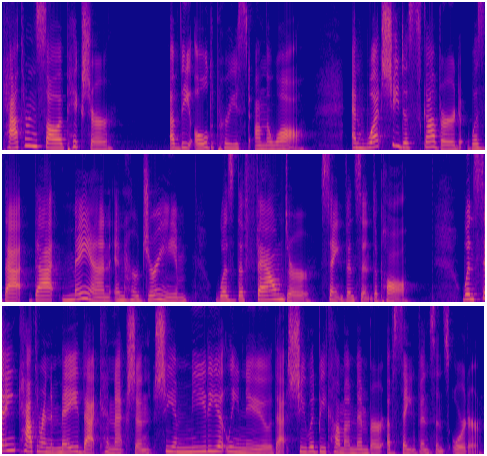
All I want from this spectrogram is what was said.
Catherine saw a picture of the old priest on the wall. And what she discovered was that that man in her dream was the founder, St. Vincent de Paul. When St. Catherine made that connection, she immediately knew that she would become a member of St. Vincent's order.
